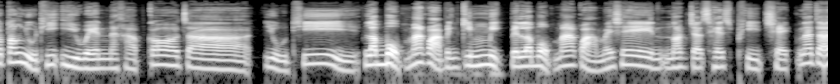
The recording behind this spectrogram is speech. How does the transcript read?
ก็ต้องอยู่ที่อีเวนต์นะครับก็จะอยู่ที่ระบบมากกว่าเป็นกิมมิคเป็นระบบมากกว่าไม่ใช่ not just HP check น่าจะ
